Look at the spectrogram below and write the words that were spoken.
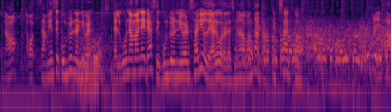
pero, no, o- también se cumple un aniversario. De alguna manera se cumple un aniversario de algo relacionado con Tata. Exacto. Ahí está.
